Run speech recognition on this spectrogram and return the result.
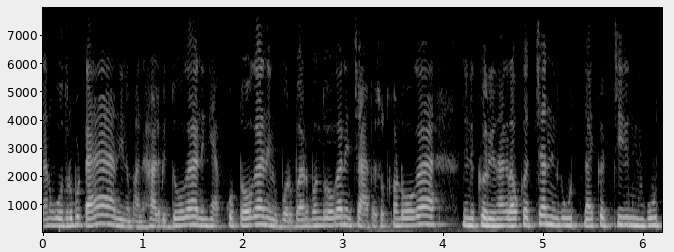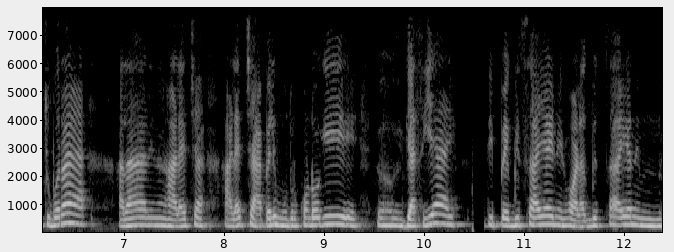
ನಾನು ಓದ್ರು ಬಿಟ್ಟ ನಿನ್ನ ಮನೆ ಹಾಳು ಬಿದ್ದೋಗ ನಿನ್ನ ಯಾಕೆ ಕೊಟ್ಟೋಗ ನಿನ್ ಬರ್ಬಾರ್ ಬಂದೋಗ ನಿನ್ನ ಚಾಪೆ ಸುತ್ಕೊಂಡು ಹೋಗ ನಿನ್ನ ಕರಿನಾಗ ಕಚ್ಚ ನಿನ್ಗೆ ಉತ್ನಾಗ ಕಚ್ಚಿ ನಿನ್ಗೆ ಹುಚ್ಚು ಬರ. ಅಲ್ಲ ನಿನ್ನ ಹಳೆ ಚಾ ಹಳೆ ಚಾಪೆಲಿ ಮುದ್ರಕೊಂಡು ಹೋಗಿ ಗ್ಯಾಸಿಯ ತಿಪ್ಪೆಗೆ ಬಿಸಾಯ, ನೀನು ಒಳಗೆ ಬಿಸಾಯ ನಿನ್ನ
